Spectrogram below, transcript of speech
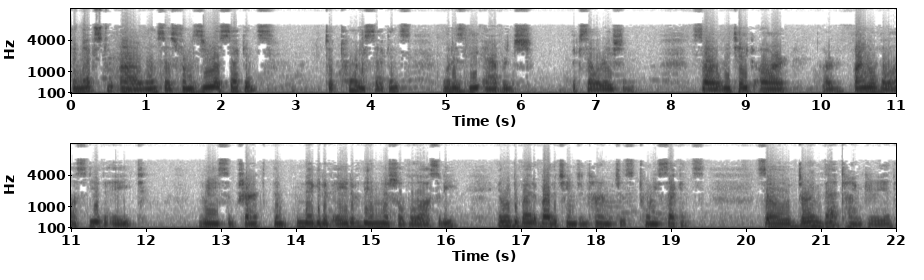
The next uh, one says from 0 seconds to 20 seconds, what is the average acceleration? So we take our, our final velocity of 8, we subtract the negative 8 of the initial velocity, and we divide it by the change in time, which is 20 seconds. So during that time period,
